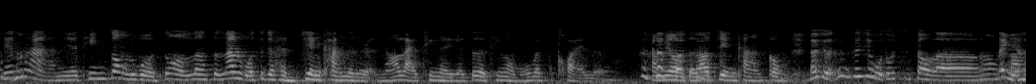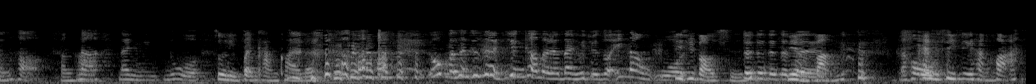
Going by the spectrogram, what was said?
天哪，你的听众如果这种乐色，那如果是个很健康的人，然后来听了一个这个听了，我们会不会不快乐？他没有得到健康的共鸣。然后觉得嗯这些我都知道啦，哦那也很好。很好那那你如果祝你健康快乐 如果本身就是很健康的人，那你会觉得说，哎，那我继续保持，对对对对对，很棒。然后开始信心喊话，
